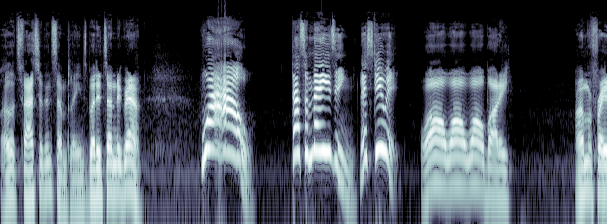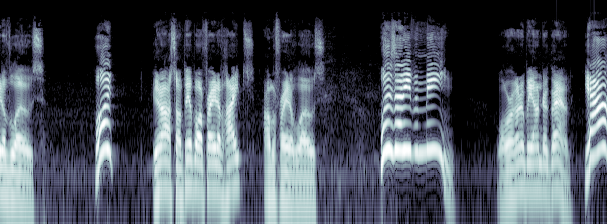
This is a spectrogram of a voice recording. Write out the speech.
Well, it's faster than some planes, but it's underground. Wow! That's amazing. Let's do it. Whoa, whoa, whoa, buddy. I'm afraid of lows. What? You know, some people are afraid of heights. I'm afraid of lows. What does that even mean? Well, we're going to be underground. Yeah?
